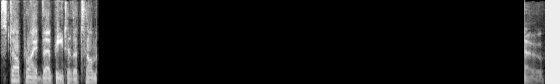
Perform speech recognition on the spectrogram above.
Stop right there Peter the Tom. No.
